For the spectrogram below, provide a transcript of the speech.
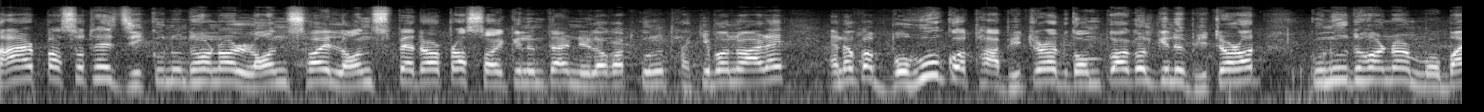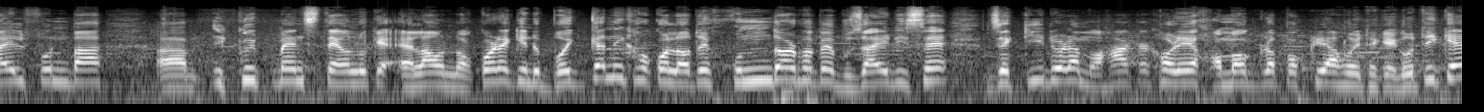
তাৰ পাছতহে যিকোনো ধৰণৰ লঞ্চ হয় লঞ্চ পেডৰ পৰা ছয় কিলোমিটাৰ নিলগত কোনো থাকিব নোৱাৰে। এনেকুৱা বহু কথা ভিতৰত গম পোৱা গ'ল কিন্তু ভিতৰত কোনো ধৰণৰ মোবাইল ফোন বা ইকুইপমেণ্টছ তেওঁলোকে এলাউ নকৰে। কিন্তু বৈজ্ঞানিকসকলে অতি সুন্দৰভাৱে বুজাই দিছে যে কিদৰে মহাকাশৰ এই সমগ্ৰ প্ৰক্ৰিয়া হৈ থাকে। গতিকে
